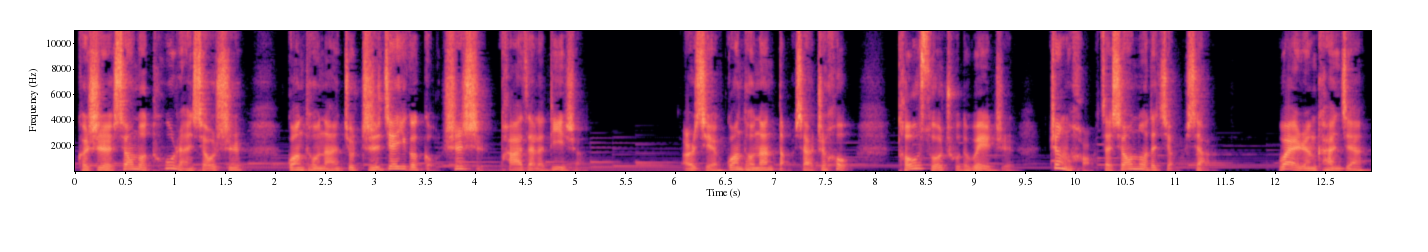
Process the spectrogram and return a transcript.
可是肖诺突然消失，光头男就直接一个狗吃屎趴在了地上，而且光头男倒下之后，头所处的位置正好在肖诺的脚下，外人看见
